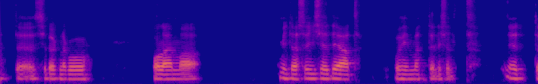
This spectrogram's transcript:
et see peab nagu olema, mida sa ise tead põhimõtteliselt, et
